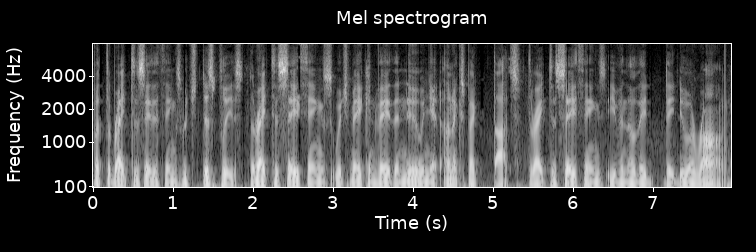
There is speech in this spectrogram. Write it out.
but the right to say the things which displease, the right to say things which may convey the new and yet unexpected thoughts, the right to say things even though they, they do a wrong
